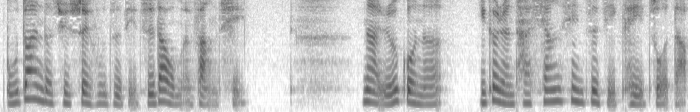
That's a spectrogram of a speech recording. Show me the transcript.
不断的去说服自己，直到我们放弃。那如果呢，一个人他相信自己可以做到，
